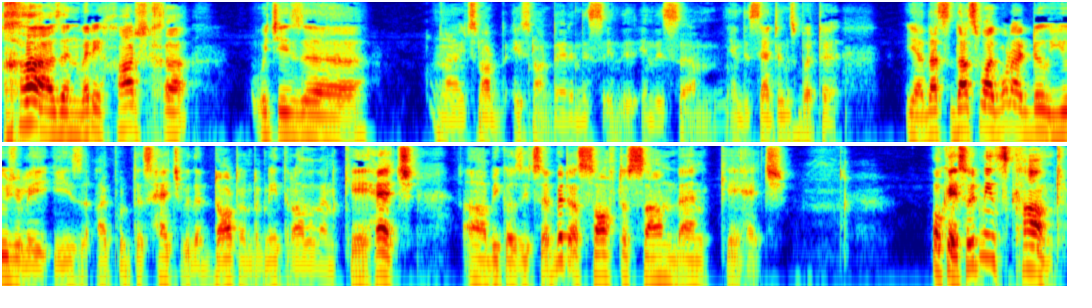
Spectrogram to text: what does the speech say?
ha as in very harsh ha, which is uh, uh, it's not it's not there in this in, the, in this um, in this sentence, but uh, yeah that's that's why what i do usually is i put this h with a dot underneath rather than kh uh, because it's a bit a softer sound than kh okay so it means count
